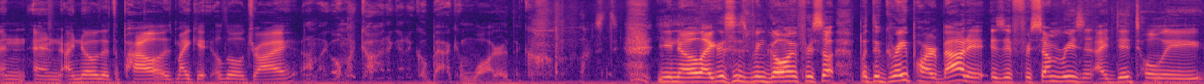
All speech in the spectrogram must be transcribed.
and, and I know that the pile is, might get a little dry, I'm like, oh my God, I gotta go back and water the compost. you know, like this has been going for so, but the great part about it is if for some reason I did totally,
